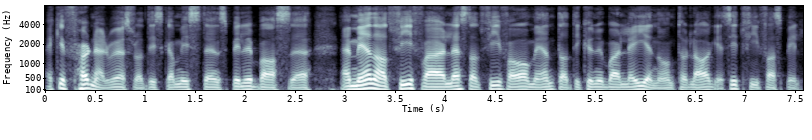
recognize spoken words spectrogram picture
jeg er ikke for nervøs for at de skal miste en spillerbase. Jeg mener at Fifa, jeg leste at Fifa òg mente at de kunne bare leie noen til å lage sitt Fifa-spill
